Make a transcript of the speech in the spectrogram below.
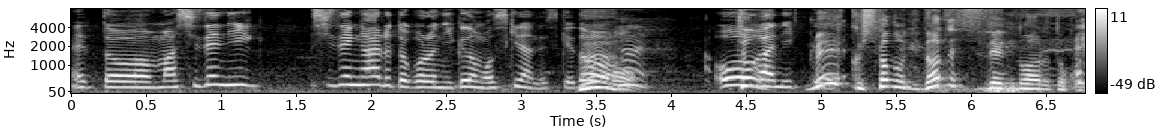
えっとまあ自然に自然があるところに行くのも好きなんですけど、うん。はい。オうーガニック。メイクしたのになぜ自然のあるところ。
